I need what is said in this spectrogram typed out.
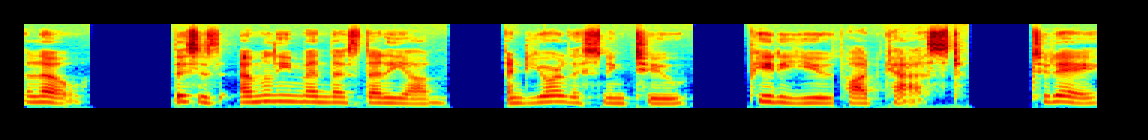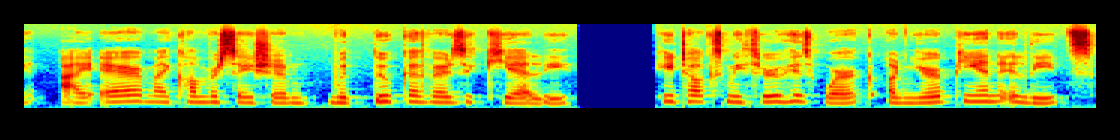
Hello, this is Emily Mendez de Leon, and you're listening to PDU Podcast. Today, I air my conversation with Luca Verzichelli. He talks me through his work on European elites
